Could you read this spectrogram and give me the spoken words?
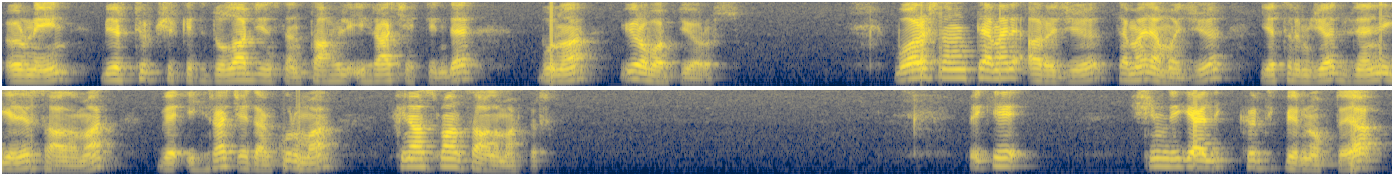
Örneğin bir Türk şirketi dolar cinsinden tahvil ihraç ettiğinde buna Eurobond diyoruz. Bu araçların temel aracı, temel amacı yatırımcıya düzenli gelir sağlamak ve ihraç eden kuruma finansman sağlamaktır. Peki şimdi geldik kritik bir noktaya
